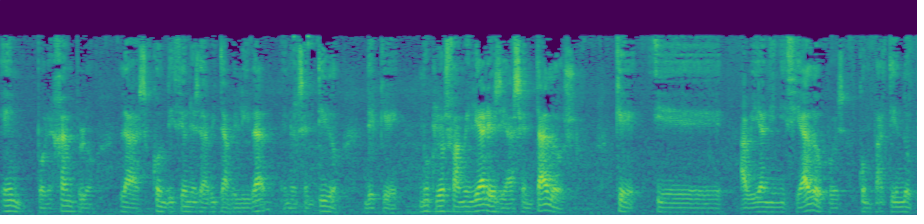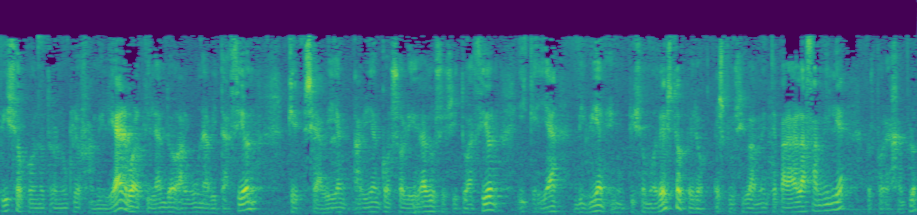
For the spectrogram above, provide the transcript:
en, por ejemplo, las condiciones de habitabilidad, en el sentido de que núcleos familiares ya asentados que eh, habían iniciado pues compartiendo piso con otro núcleo familiar o alquilando alguna habitación que se habían, habían consolidado su situación y que ya vivían en un piso modesto pero exclusivamente para la familia pues por ejemplo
